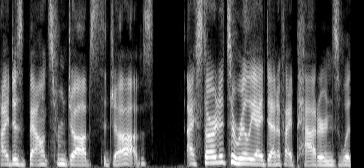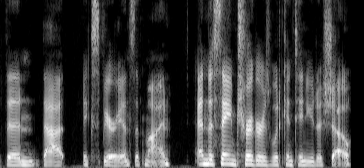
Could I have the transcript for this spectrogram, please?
I just bounce from jobs to jobs. I started to really identify patterns within that experience of mine and the same triggers would continue to show.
